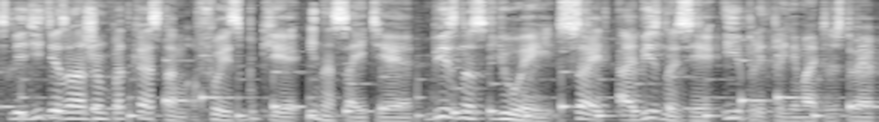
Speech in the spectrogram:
Следите за нашим подкастом в Фейсбуке и на сайте Бизнес UA, сайт о бизнесе и предпринимательстве.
